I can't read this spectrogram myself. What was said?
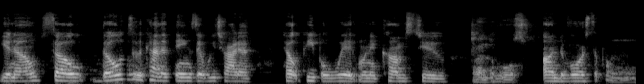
You know? So those are the kind of things that we try to help people with when it comes to undivorceable. undivorceable. Mm-hmm.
